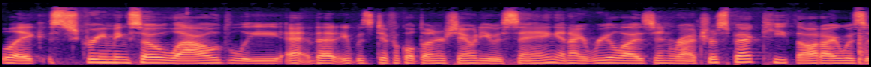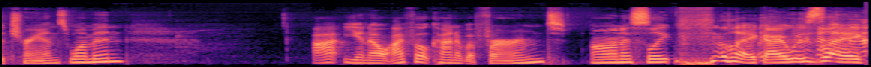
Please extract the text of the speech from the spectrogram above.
like screaming so loudly uh, that it was difficult to understand what he was saying. And I realized, in retrospect, he thought I was a trans woman. I, you know, I felt kind of affirmed, honestly. like I was like,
